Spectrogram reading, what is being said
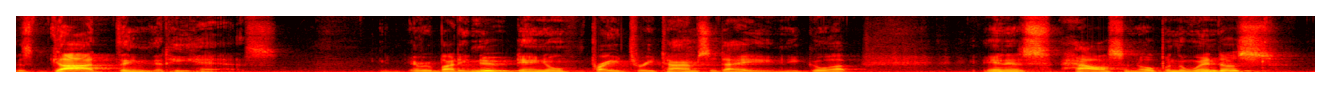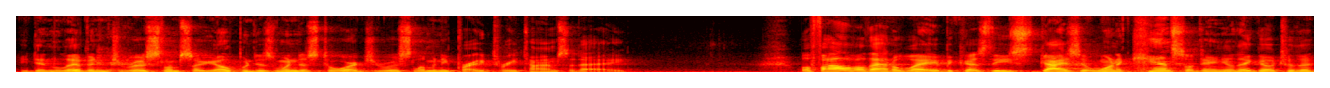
this God thing that he has. Everybody knew Daniel prayed three times a day, and he'd go up in his house and open the windows. He didn't live in Jerusalem, so he opened his windows toward Jerusalem and he prayed three times a day. Well, follow that away because these guys that want to cancel Daniel, they go to the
